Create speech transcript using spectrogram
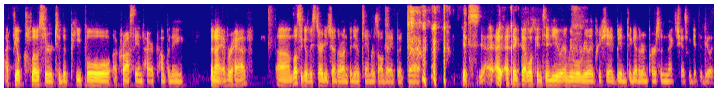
I feel closer to the people across the entire company than I ever have. Um, mostly because we stare at each other on video cameras all day, but uh, it's I, I think that will continue, and we will really appreciate being together in person the next chance we get to do it.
